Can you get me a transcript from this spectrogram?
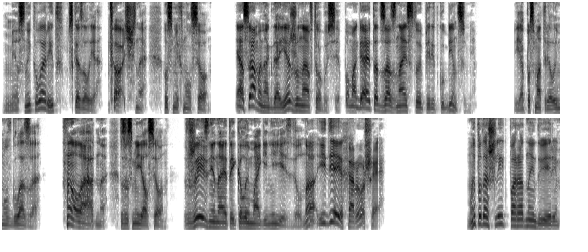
«Местный колорит», — сказал я. «Точно», — усмехнулся он. «Я сам иногда езжу на автобусе. Помогает от зазнайства перед кубинцами». Я посмотрел ему в глаза. «Ну ладно», — засмеялся он. «В жизни на этой колымаге не ездил, но идея хорошая. Мы подошли к парадной двери.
